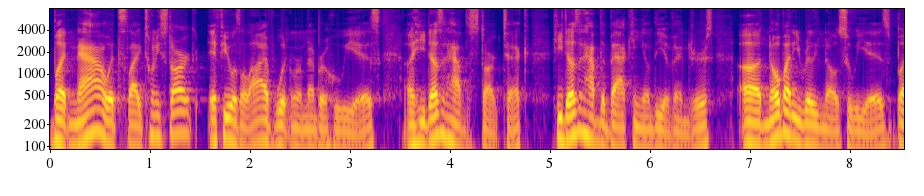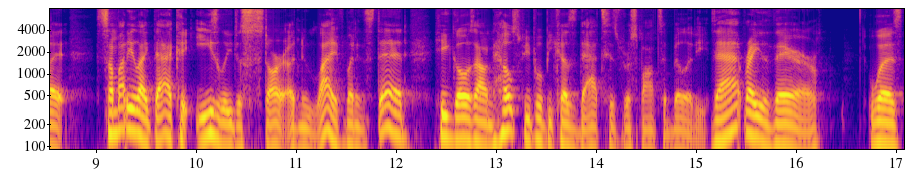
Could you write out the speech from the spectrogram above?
But now it's like Tony Stark, if he was alive, wouldn't remember who he is. Uh, he doesn't have the Stark tech. He doesn't have the backing of the Avengers. Uh, nobody really knows who he is. But somebody like that could easily just start a new life. But instead, he goes out and helps people because that's his responsibility. That right there was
